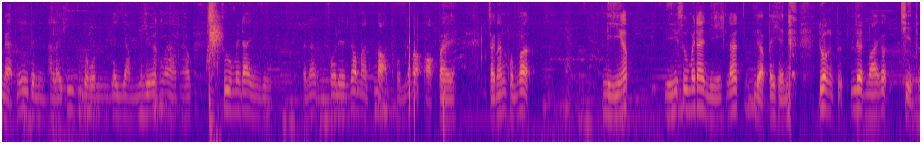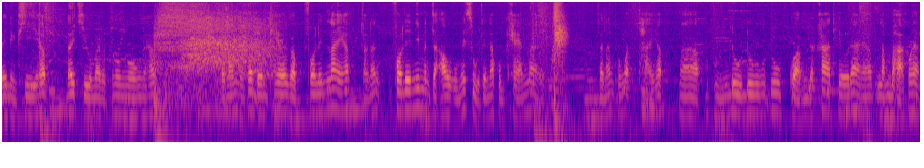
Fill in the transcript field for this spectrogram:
แมตช์นี้เป็นอะไรที่โดนระยำเยอะมากนะครับ สู้ไม่ได้จริงๆดังนั้นโฟเรนก็มาตอดผมแล้วก็ออกไป จากนั้นผมก็หนีครับหนีสู้ไม่ได้หนีแล้วเหลือไปเห็นด้วงเลือดน้อยก็ฉีดไปหนึ่งทีครับ ได้คิวมาแบบงงๆนะครับ จากนั้นผมก็โดนเทลกับฟอร์เรนไล่ครับ จากนั้นฟอร์เรนนี่มันจะเอาผมไม่สูดเลยนะผมแค้นมาก จากนั้นผมก็ถ่ายครับมาดูดูดูกว่าผมจะฆ่าเทลได้นะครับลำบากมาก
